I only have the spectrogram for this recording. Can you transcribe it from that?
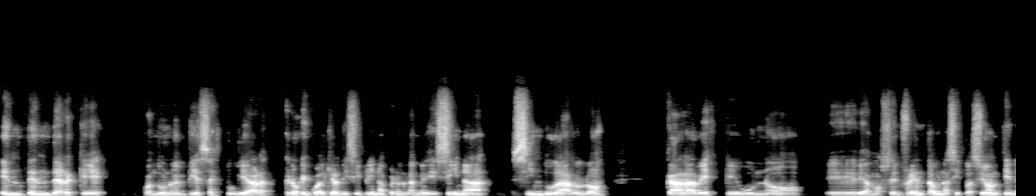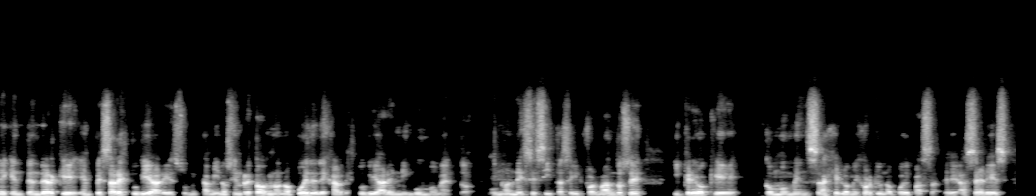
entender que cuando uno empieza a estudiar, creo que en cualquier disciplina, pero en la medicina, sin dudarlo, cada vez que uno, eh, digamos, se enfrenta a una situación, tiene que entender que empezar a estudiar es un camino sin retorno, no puede dejar de estudiar en ningún momento. Uno necesita seguir formándose y creo que como mensaje lo mejor que uno puede eh, hacer es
